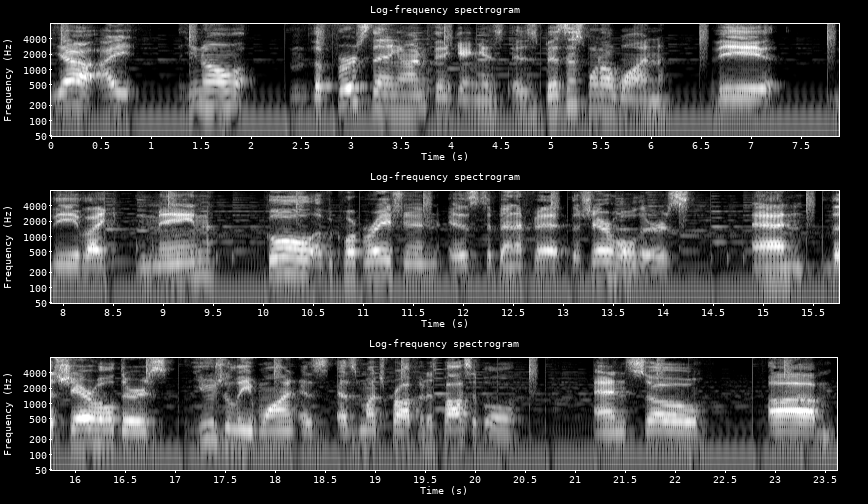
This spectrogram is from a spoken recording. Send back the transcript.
Yeah, I, you know, the first thing I'm thinking is is business 101 the the like main goal of a corporation is to benefit the shareholders and the shareholders usually want as as much profit as possible and so um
